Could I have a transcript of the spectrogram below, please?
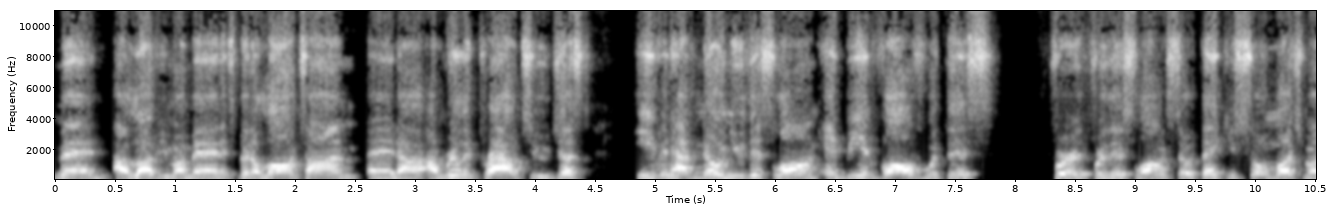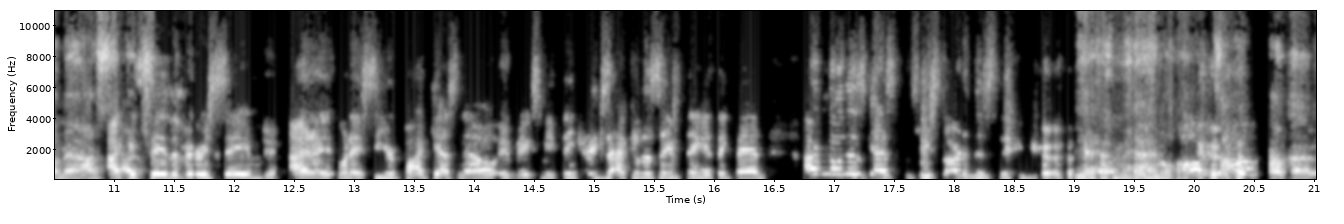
man, I love you, my man. It's been a long time, and uh, I'm really proud to just even have known you this long and be involved with this for for this long. So thank you so much, my man. I could say the very same. And I, when I see your podcast now, it makes me think exactly the same thing. I think, man, I've known this guy since we started this thing. Yeah, man, long time, brother.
